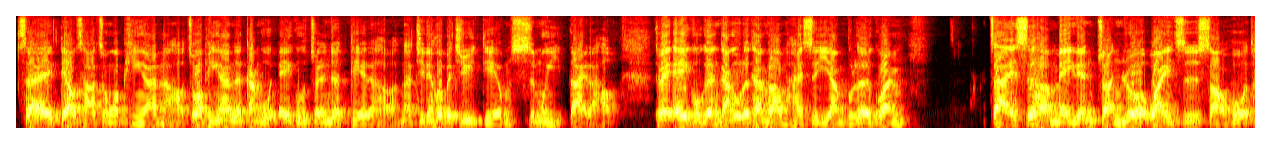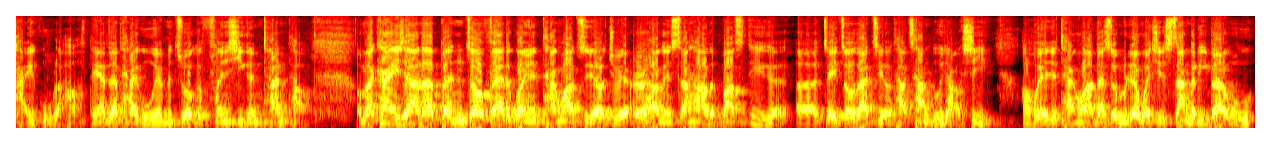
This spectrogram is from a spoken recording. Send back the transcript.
在调查中国平安了哈，中国平安的港股 A 股昨天就跌了哈，那今天会不会继续跌？我们拭目以待了哈。对 A 股跟港股的看法，我们还是一样不乐观。再一次哈，美元转弱，外资扫货台股了哈。等一下在台股有没有做个分析跟探讨？我们来看一下呢，本周 Fed 的官员谈话只有九月二号跟三号的 Bostic，呃，这一周呢只有他唱独角戏啊，会有些谈话。但是我们认为，其实上个礼拜五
